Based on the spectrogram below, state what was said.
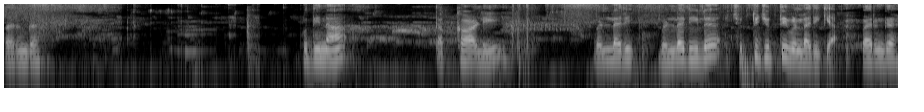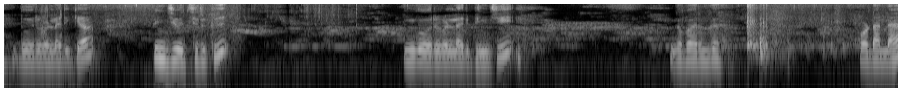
பாருங்க. புதினா தக்காளி வெள்ளரி வெள்ளரியில் சுற்றி சுற்றி வெள்ளரிக்காய். பாருங்க இது ஒரு வெள்ளரிக்காய் பிஞ்சு வச்சுருக்கு. இங்கே ஒரு வெள்ளரி பிஞ்சு. இங்கே பாருங்க புடலை.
